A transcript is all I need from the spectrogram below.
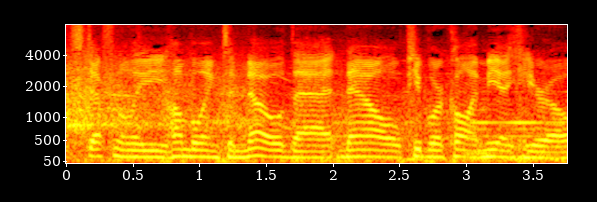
It's definitely humbling to know that now people are calling me a hero.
